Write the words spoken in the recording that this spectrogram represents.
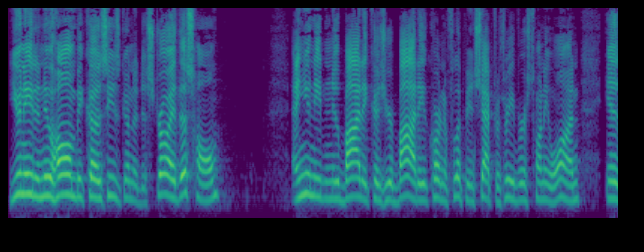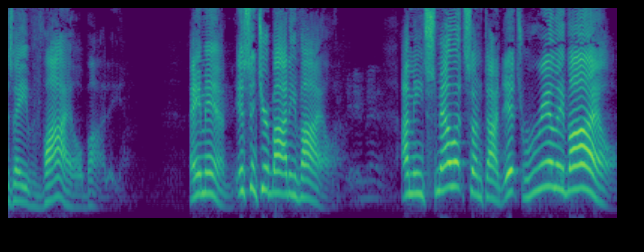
You need a new home because he's going to destroy this home. And you need a new body because your body, according to Philippians chapter 3, verse 21, is a vile body. Amen. Isn't your body vile? I mean, smell it sometimes. It's really vile.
